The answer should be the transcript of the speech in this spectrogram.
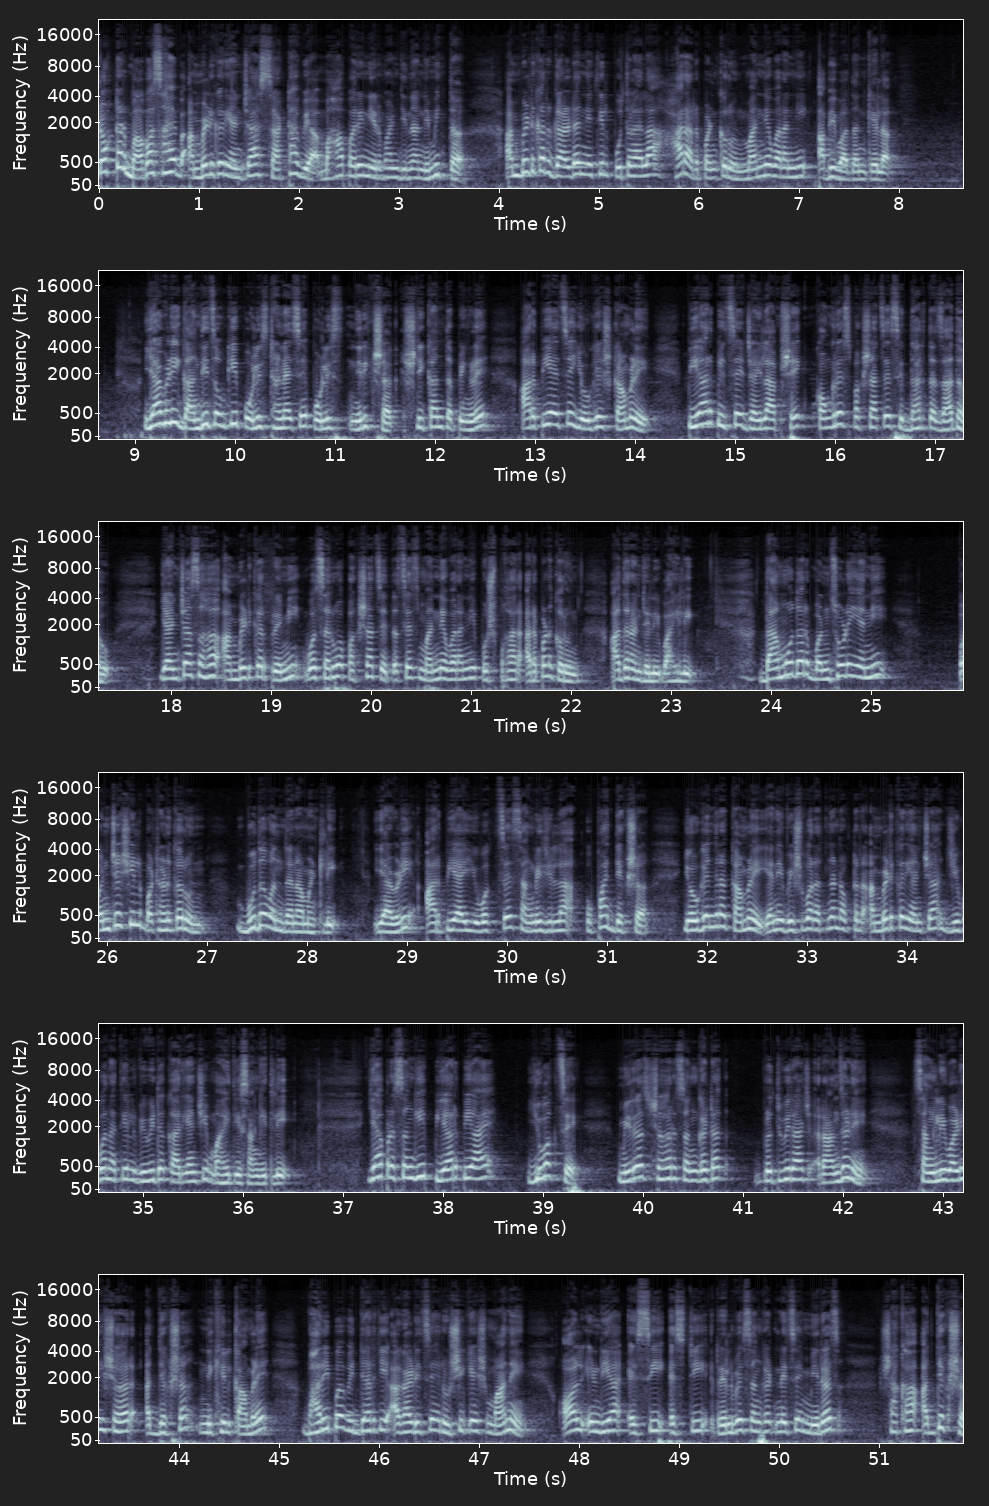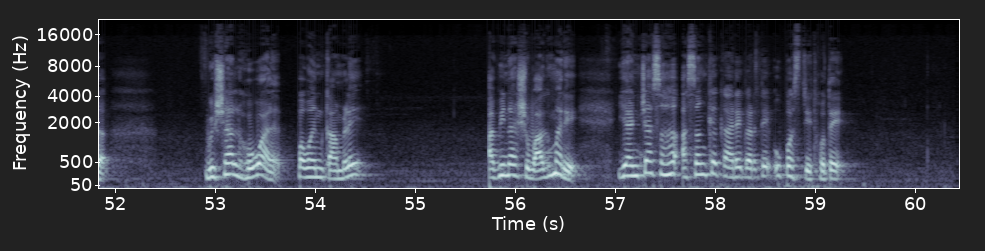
Doctor Babasaheb Ambedkar यांच्या साठाव्या महापरिनिर्वाण दिनानिमित्त आंबेडकर गार्डन येथील पुतळ्याला हार अर्पण करून मान्यवरांनी अभिवादन केलं. यावेळी गांधी चौकी पोलीस ठाण्याचे पोलीस निरीक्षक श्रीकांत पिंगळे आरपीआयचे योगेश कांबळे पी आर जयलाभ शेख काँग्रेस पक्षाचे सिद्धार्थ जाधव यांच्यासह आंबेडकर प्रेमी व सर्व पक्षाचे तसेच मान्यवरांनी पुष्पहार अर्पण करून आदरांजली वाहिली. दामोदर बनसोडे यांनी पंचशील पठण करून बुधवंदना म्हटली. यावेळी आर पी आय युवकचे सांगली जिल्हा उपाध्यक्ष योगेंद्र कांबळे यांनी विश्वरत्न डॉक्टर आंबेडकर यांच्या जीवनातील विविध कार्यांची माहिती सांगितली. या प्रसंगी पी आर पी आय युवकचे मिरज शहर संघटक पृथ्वीराज रांजणे सांगलीवाडी शहर अध्यक्ष निखिल कांबळे भारिप विद्यार्थी आघाडीचे Rishikesh Mane all India S C S T railway संघटनेचे मिरज शाखा अध्यक्ष विशाल होवाळ पवन कांबळे अविनाश वाघमारे यांच्यासह असंख्य कार्यकर्ते उपस्थित होते.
